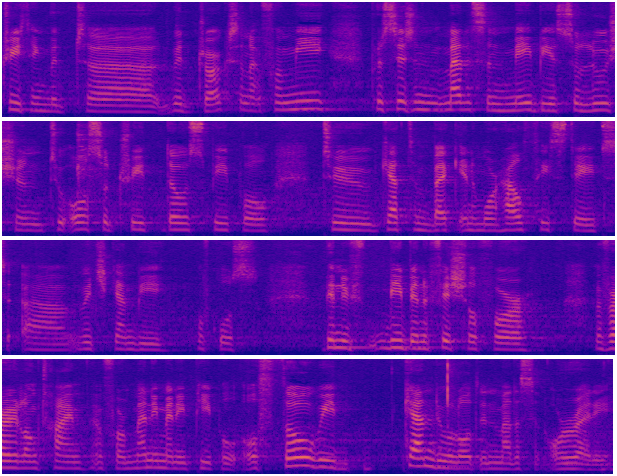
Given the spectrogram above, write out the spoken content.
treating with, uh, with drugs. And for me, precision medicine may be a solution to also treat those people to get them back in a more healthy state, uh, which can be, of course, be beneficial for a very long time and for many, many people, although we can do a lot in medicine already.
